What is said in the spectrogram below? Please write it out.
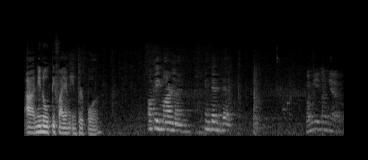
uh, ni-notify ang Interpol. Okay, Marlon. And then Beth. Mami, nangyari.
